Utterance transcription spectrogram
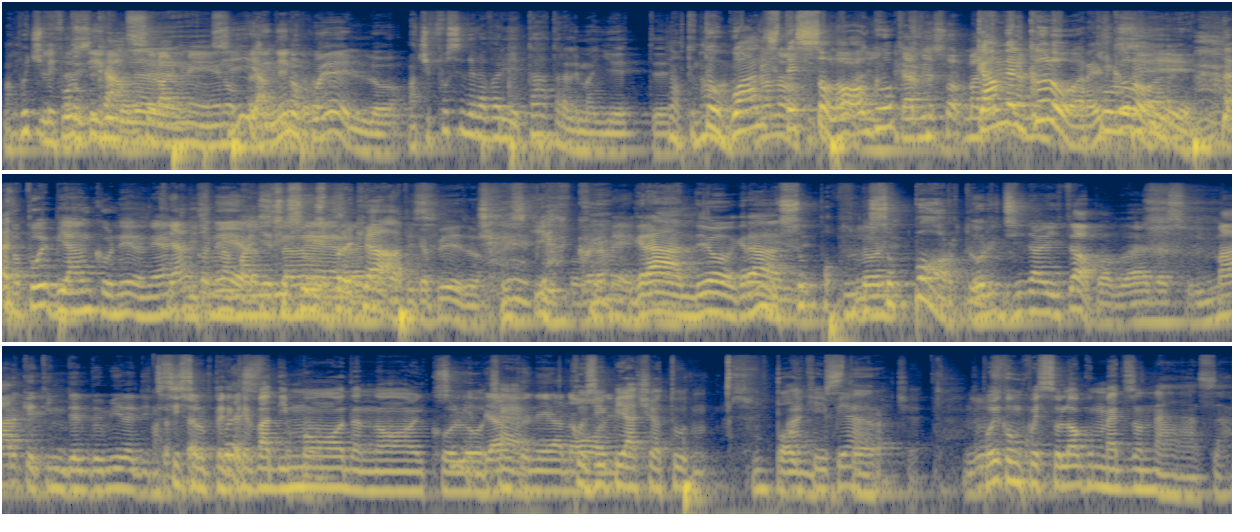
Ma poi ci Le fosse toccassero almeno. Sì, almeno ridicolo. quello. Ma ci fosse della varietà tra le magliette. No, tutte No, uguali, no, no, stesso uguali. logo. Cambia so- ma Cambia il cambia- colore, il colore. Sì. Ma poi bianco nero, neanche Bianco nero, maglietta Si sono sì, sprecati, capito? Che schifo, veramente. Grandi, oh, grandi. li soppo- L'ori- sopporto. L'originalità proprio, eh, adesso il marketing del Ma 2017. sì, solo perché questo va di moda, no? Il colore. bianco cioè, nero, così no, piace a tutti. Un po' a chi hipster. piace. Poi con questo logo mezzo NASA.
